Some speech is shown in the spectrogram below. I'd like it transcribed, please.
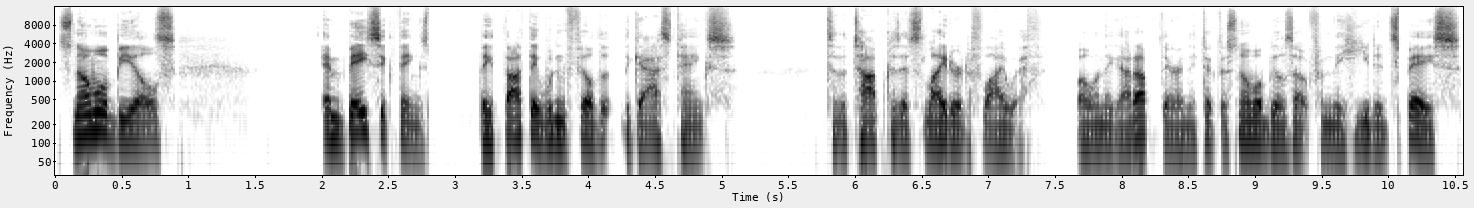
snowmobiles and basic things. They thought they wouldn't fill the, the gas tanks to the top because it's lighter to fly with. Well, when they got up there and they took the snowmobiles out from the heated space,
